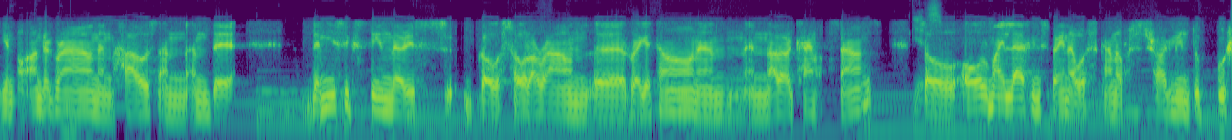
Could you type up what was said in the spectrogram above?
you know underground and house and and the the music scene there is goes all around uh, reggaeton and, and other kind of sounds. Yes. So all my life in Spain, I was kind of struggling to push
